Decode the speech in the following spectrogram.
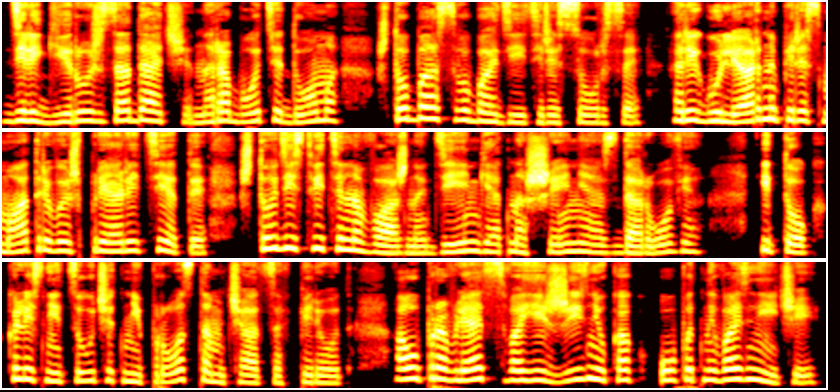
Делегируешь задачи на работе дома, чтобы освободить ресурсы. Регулярно пересматриваешь приоритеты, что действительно важно – деньги, отношения, здоровье. Итог. Колесница учит не просто мчаться вперед, а управлять своей жизнью как опытный возничий,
